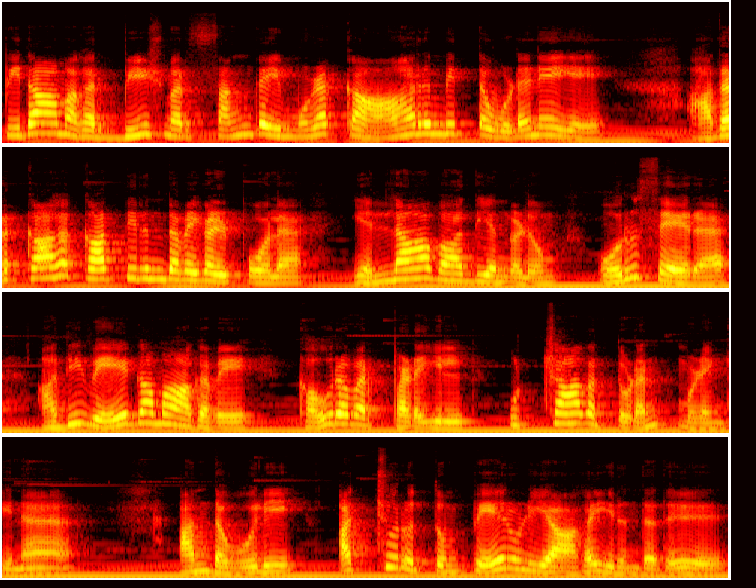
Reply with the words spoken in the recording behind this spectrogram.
பிதாமகர் பீஷ்மர் சங்கை முழக்க ஆரம்பித்த உடனேயே அதற்காக காத்திருந்தவைகள் போல எல்லா வாத்தியங்களும் ஒரு சேர அதிவேகமாகவே கௌரவர் படையில் உற்சாகத்துடன் முழங்கின. அந்த ஒலி அச்சுறுத்தும் பேரொளியாக இருந்தது.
